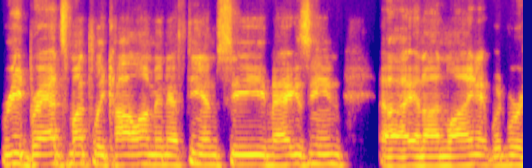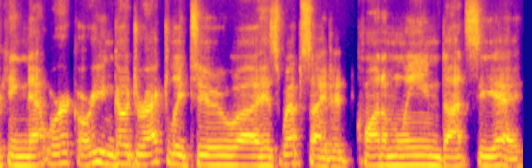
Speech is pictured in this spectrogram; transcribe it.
read Brad's monthly column in FDMC magazine uh, and online at Woodworking Network, or you can go directly to uh, his website at quantumlean.ca.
